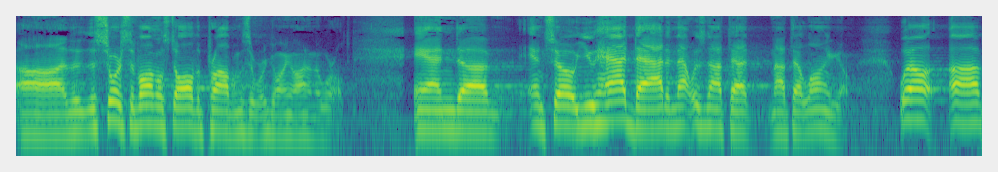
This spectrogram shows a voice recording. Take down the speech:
uh, the, the, source of almost all the problems that were going on in the world. And uh, and so you had that, and that was not that, not that long ago. Well, uh,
